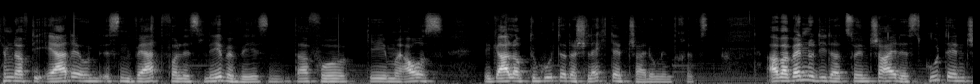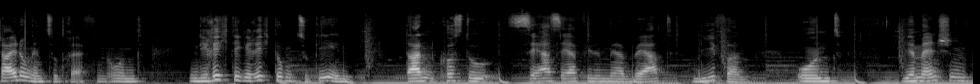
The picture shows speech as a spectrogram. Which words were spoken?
kommt auf die Erde und ist ein wertvolles Lebewesen. Davor gehe ich mal aus. Egal, ob du gute oder schlechte Entscheidungen triffst. Aber wenn du dich dazu entscheidest, gute Entscheidungen zu treffen und in die richtige Richtung zu gehen, dann kannst du sehr, sehr viel mehr Wert liefern. Und wir Menschen,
